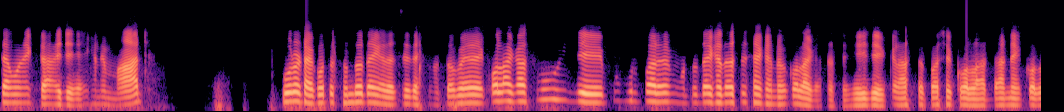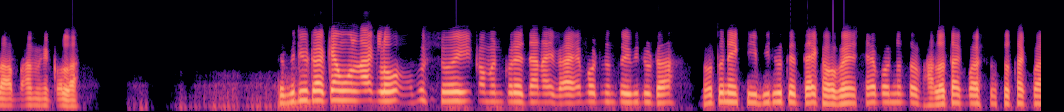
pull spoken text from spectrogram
তেমন একটা এই যে এখানে মাঠ পুরোটা কত সুন্দর দেখা যাচ্ছে, দেখো। তবে কলা গাছ, ওই যে পুকুর পাড়ের মতো দেখা যাচ্ছে, সেখানেও কলা গাছ আছে। এই যে রাস্তার পাশে কলা, ডানে কলা, বামে কলা। তো ভিডিওটা কেমন লাগল, অবশ্যই কমেন্ট করে জানাই জানাইবা। এ পর্যন্ত এই ভিডিওটা। নতুন একটি ভিডিওতে দেখা হবে। সে পর্যন্ত ভালো থাকবা, সুস্থ থাকবা।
